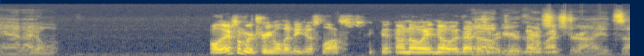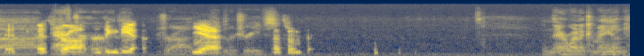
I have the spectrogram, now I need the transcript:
And I don't. Well, there's some retrieval that he just lost. Oh no, wait, no, that doesn't no, retrieve. Never mind. just draw. It's uh, It's- it's draw. her I think the- draw. yeah. retrieves. That's what. I'm, And there went a command.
